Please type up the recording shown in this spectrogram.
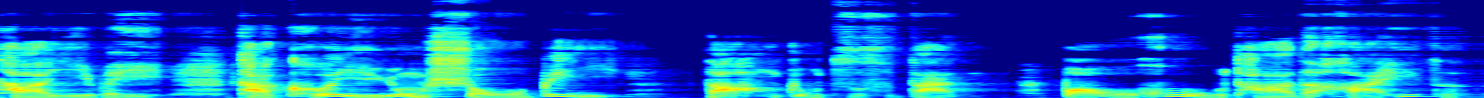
他以为他可以用手臂挡住子弹，保护他的孩子。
